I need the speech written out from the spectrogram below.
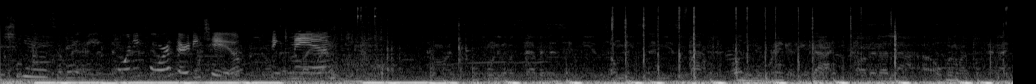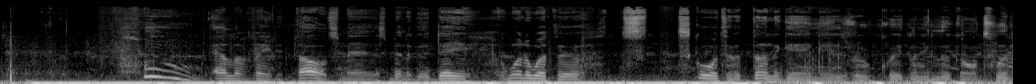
Did she get in today? Forty-four thirty-two. Thank you, ma'am. Whew, elevated thoughts, man. It's been a good day. I wonder what the s- score to the Thunder game is, real quick. Let me look on Twitter.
